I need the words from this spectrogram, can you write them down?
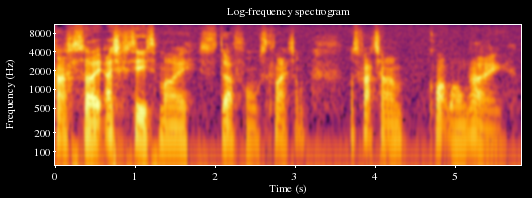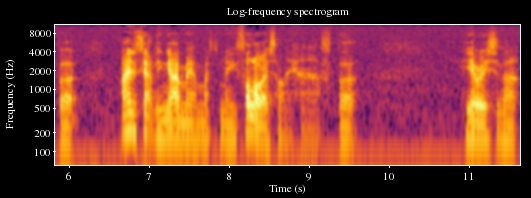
so as you can see it's my stuff on Scratch. On, on Scratch I'm quite well known, but I don't exactly know how many followers I have, but here is that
